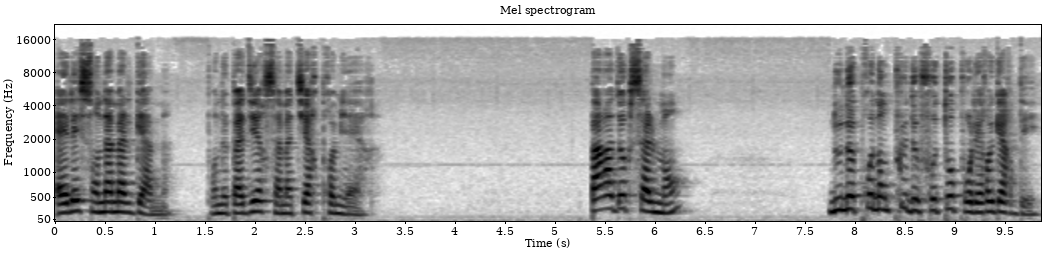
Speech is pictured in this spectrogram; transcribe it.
elle est son amalgame, pour ne pas dire sa matière première. Paradoxalement, nous ne prenons plus de photos pour les regarder.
